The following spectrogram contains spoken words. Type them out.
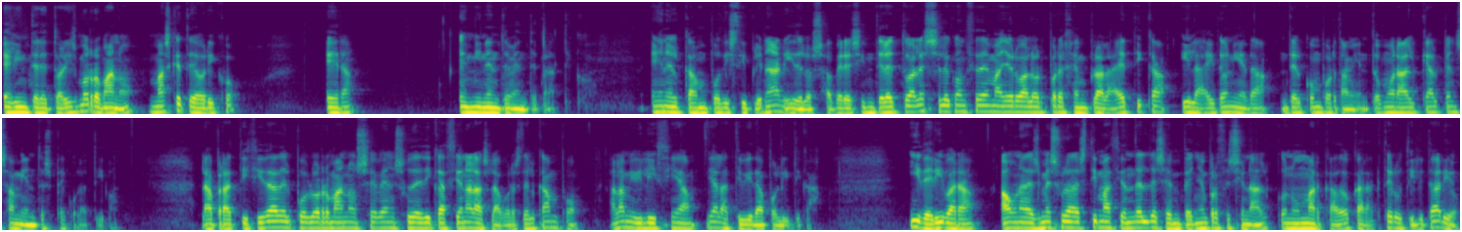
El intelectualismo romano, más que teórico, era eminentemente práctico. En el campo disciplinar y de los saberes intelectuales se le concede mayor valor, por ejemplo, a la ética y la idoneidad del comportamiento moral que al pensamiento especulativo. La practicidad del pueblo romano se ve en su dedicación a las labores del campo, a la milicia y a la actividad política, y derivará a una desmesurada estimación del desempeño profesional con un marcado carácter utilitario,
